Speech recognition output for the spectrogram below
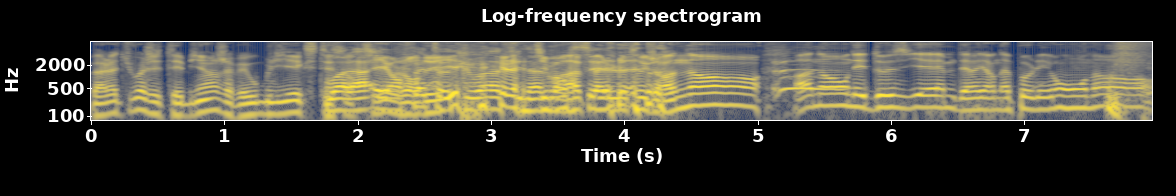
Bah là, tu vois, j'étais bien, j'avais oublié que c'était Voilà, sorti et en fait, aujourd'hui. tu vois, Là, tu me rappelles le truc, genre non, ah non, on est deuxième derrière Napoléon, non.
